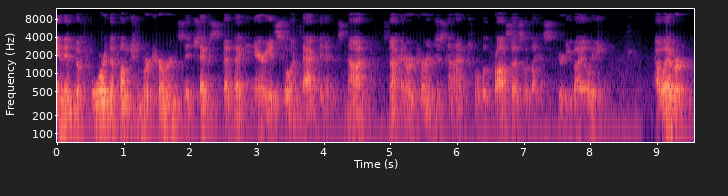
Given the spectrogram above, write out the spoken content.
And then before the function returns, it checks that that canary is still intact, and if it's not, it's not going to return, it's just going to kill the process with like a security violation. However,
